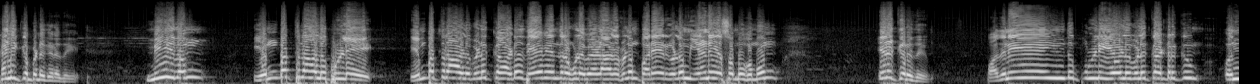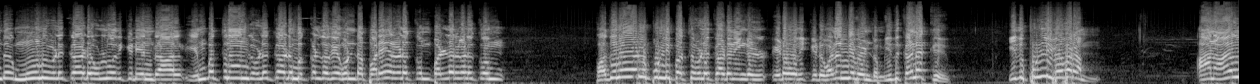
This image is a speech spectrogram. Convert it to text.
கணிக்கப்படுகிறது. மீதம் எண்பத்தி நாலு புள்ளி எண்பத்தி நாலு விழுக்காடு தேவேந்திர குல வேளாளர்களும் பறையர்களும் ஏனைய சமூகமும் இருக்கிறது. பதினைந்து புள்ளி ஏழு விழுக்காட்டிற்கு வந்து மூணு விழுக்காடு உள்ஒதுக்கீடு என்றால் எண்பத்தி நான்கு விழுக்காடு மக்கள் தொகை கொண்ட பறையர்களுக்கும் பள்ளர்களுக்கும் பதினாறு புள்ளி பத்து விழுக்காடு நீங்கள் இடஒதுக்கீடு வழங்க வேண்டும். இது கணக்கு. இது புள்ளி விவரம். ஆனால்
